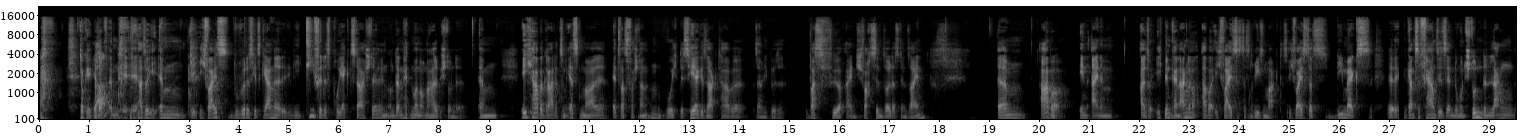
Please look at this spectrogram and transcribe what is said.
Okay, pass ja. auf. Ähm, äh, äh, also ähm, ich weiß, du würdest jetzt gerne die Tiefe des Projekts darstellen und dann hätten wir noch eine halbe Stunde. Ähm, ich habe gerade zum ersten Mal etwas verstanden, wo ich bisher gesagt habe, sei mir nicht böse, was für ein Schwachsinn soll das denn sein? Ähm, aber in einem also, ich bin kein Angler, aber ich weiß, dass das ein Riesenmarkt ist. Ich weiß, dass D-Max äh, ganze Fernsehsendungen stundenlang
